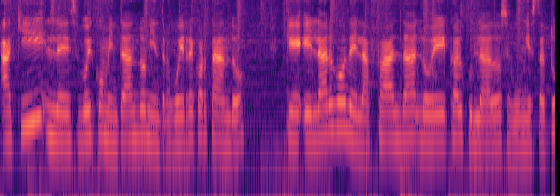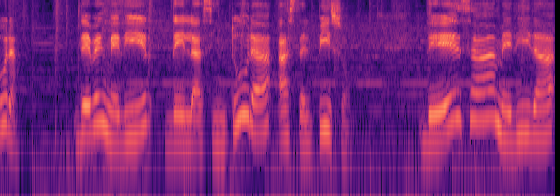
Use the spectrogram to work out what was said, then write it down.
aquí les voy comentando mientras voy recortando que el largo de la falda lo he calculado según mi estatura. Deben medir de la cintura hasta el piso. De esa medida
